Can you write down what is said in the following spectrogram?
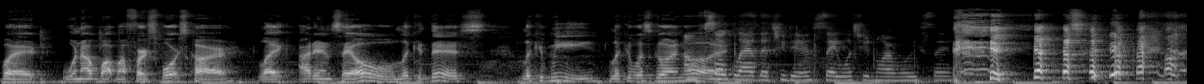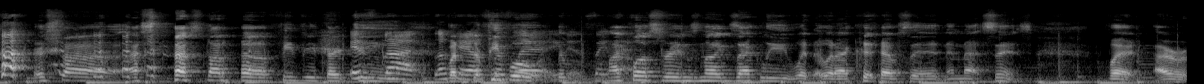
But when I bought my first sports car, like I didn't say, "Oh, look at this." Look at me. Look at what's going I'm on. I'm so glad that you didn't say what you normally say. it's uh, that's, that's not a PG thirteen. It's not. Okay, but the I'm people, so the, my that. close friends know exactly what what I could have said in that sense. But I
